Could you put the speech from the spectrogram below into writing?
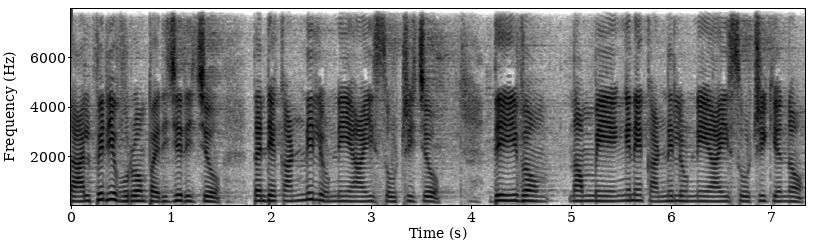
താല്പര്യപൂർവം പരിചരിച്ചു. തന്റെ കണ്ണിലുണ്ണിയായി സൂക്ഷിച്ചു. ദൈവം നമ്മെ എങ്ങനെ കണ്ണിലുണ്ണിയായി സൂക്ഷിക്കുന്നു?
